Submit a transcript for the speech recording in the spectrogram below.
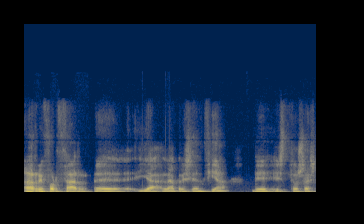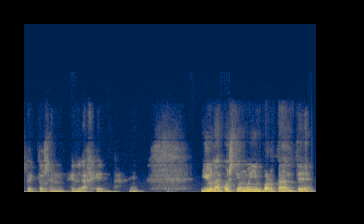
a reforzar eh, ya la presencia de estos aspectos en, la agenda. ¿eh? Y una cuestión muy importante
